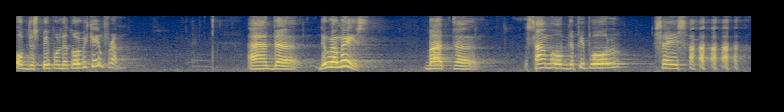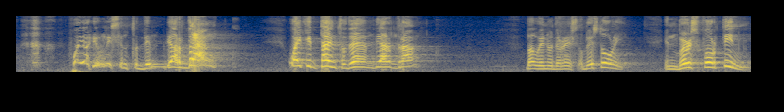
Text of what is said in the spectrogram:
of those people that where we came from? And uh, they were amazed. But uh, some of the people says, why are you listening to them? They are drunk. Why give time to them? They are drunk. But we know the rest of the story. In verse 14,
